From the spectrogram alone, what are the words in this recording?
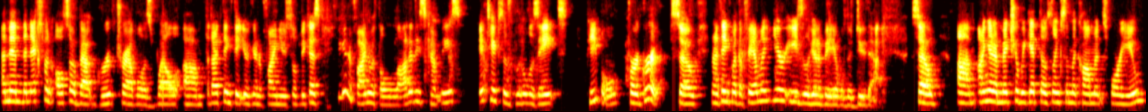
and then the next one also about group travel as well, um, that I think that you're going to find useful because you're going to find with a lot of these companies, it takes as little as eight people for a group. So, and I think with a family, you're easily going to be able to do that. So um, I'm going to make sure we get those links in the comments for you.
